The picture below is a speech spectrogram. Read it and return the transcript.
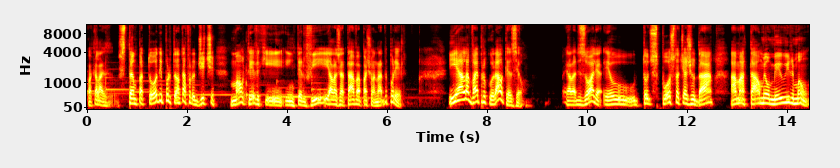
com aquela estampa toda, e portanto Afrodite mal teve que intervir e ela já estava apaixonada por ele. E ela vai procurar o Teseu. Ela diz: Olha, eu estou disposto a te ajudar a matar o meu meio-irmão.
